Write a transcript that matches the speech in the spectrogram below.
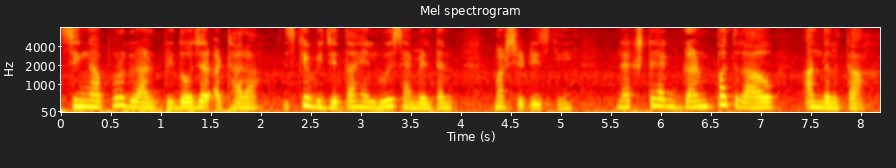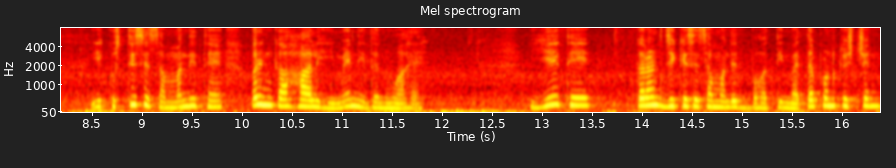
सिंगापुर ग्रांड प्री 2018 इसके विजेता हैं लुइस हैमिल्टन, मर्सिडीज़ के। नेक्स्ट है, गणपत राव अंदलका। ये कुश्ती से संबंधित हैं और इनका हाल ही में निधन हुआ है। ये थे करंट जीके से संबंधित बहुत ही महत्वपूर्ण क्वेश्चन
